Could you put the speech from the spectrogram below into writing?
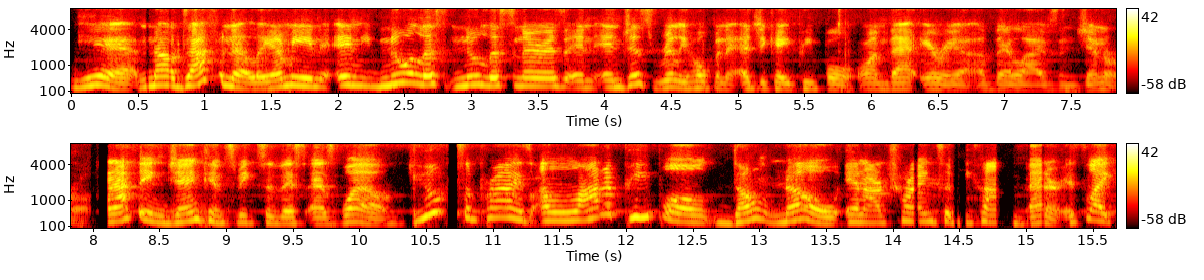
Yeah, no, definitely. I mean, and new lis- new listeners, and and just really hoping to educate people on that area of their lives in general. And I think Jen can speak to this as well. You surprise a lot of people don't know and are trying to become better. It's like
